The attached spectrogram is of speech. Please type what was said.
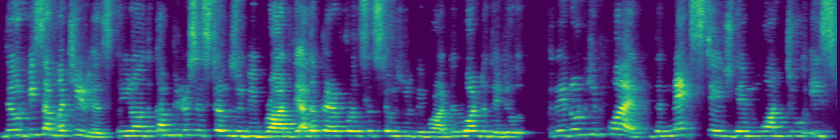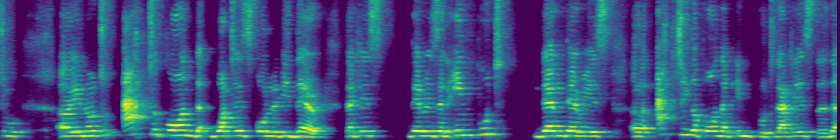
There would be some materials, you know, the computer systems will be brought, the other peripheral systems will be brought. Then what do they do? they don't keep quiet the next stage they want to is to uh, you know to act upon the, what is already there that is there is an input then there is uh, acting upon that input that is the, the,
